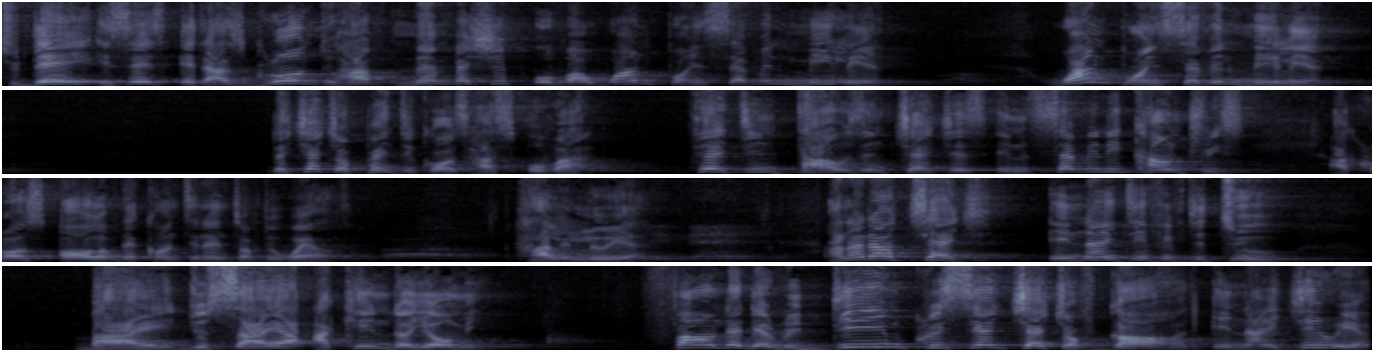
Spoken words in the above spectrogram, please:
Today, it says it has grown to have membership over 1.7 million. 1.7 million. The Church of Pentecost has over 13,000 churches in 70 countries across all of the continent of the world. Hallelujah. Amen. Another church in 1952 by Josiah Akindayomi founded the Redeemed Christian Church of God in Nigeria.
